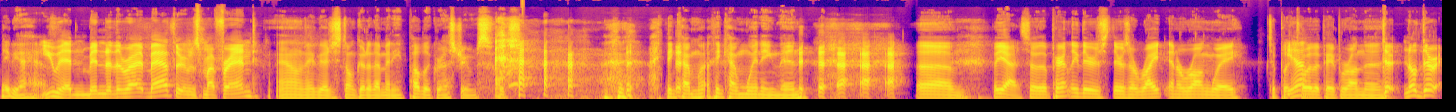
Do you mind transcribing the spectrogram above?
Maybe I have. you hadn't been to the right bathrooms, my friend. Well, maybe I just don't go to that many public restrooms. Which I think I'm. I think I'm winning then. Um, but yeah, so apparently there's there's a right and a wrong way to put Yeah. toilet paper on the. There, no, there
